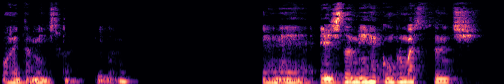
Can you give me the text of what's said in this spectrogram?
corretamente, tá? É, eles também recompram bastante.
